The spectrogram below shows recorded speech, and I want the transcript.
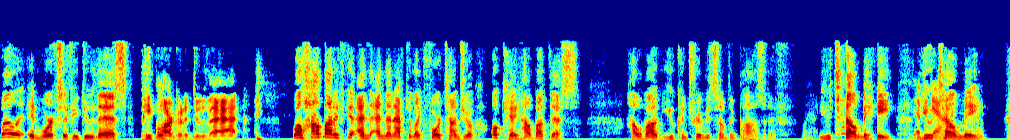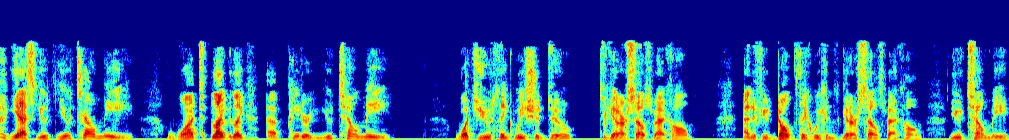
Well, it, works if you do this. People are going to do that. Well, how about if you and and then after like four times you go, "Okay, how about this? How about you contribute something positive? Right. You tell me. Debbie you Downer, tell me. Yes, you you tell me what like like uh, Peter, you tell me what you think we should do to get ourselves back home. And if you don't think we can get ourselves back home, you tell me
